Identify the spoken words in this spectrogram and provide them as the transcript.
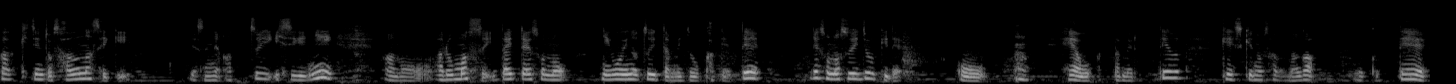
がきちんとサウナ席ですね、熱い石に、あの、アロマ水、だいたいその匂いのついた水をかけて、で、その水蒸気で、こう、部屋を温めるっていう形式のサウナが良くて、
